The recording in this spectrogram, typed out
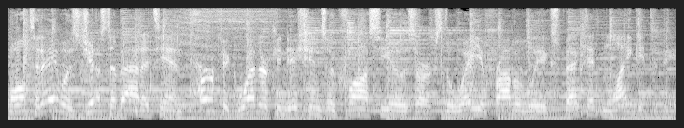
Well, today was just about a 10. Perfect weather conditions across the Ozarks, the way you probably expect it and like it to be.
